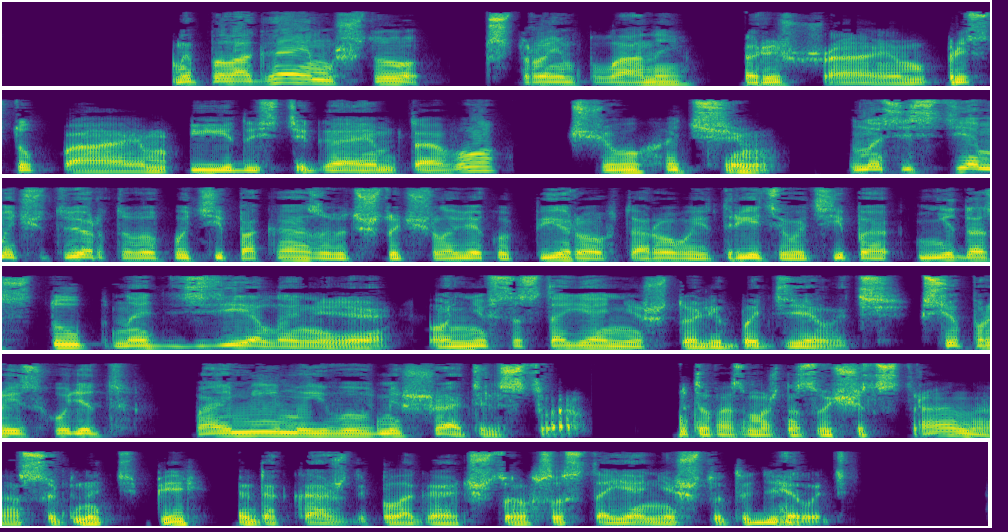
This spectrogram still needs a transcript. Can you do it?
Мы полагаем, что строим планы, решаем, приступаем и достигаем того, чего хотим. Но система четвертого пути показывает, что человеку первого, второго и третьего типа недоступно делание. Он не в состоянии что-либо делать. Все происходит помимо его вмешательства. Это, возможно, звучит странно, особенно теперь, когда каждый полагает, что в состоянии что-то делать.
